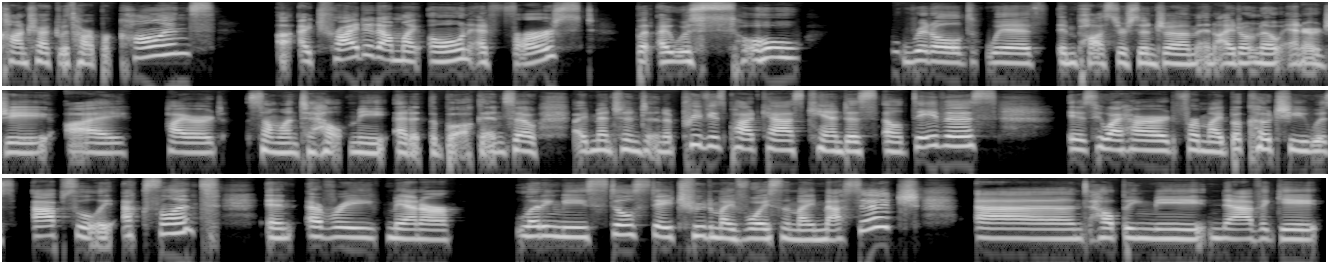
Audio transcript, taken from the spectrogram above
contract with HarperCollins, uh, I tried it on my own at first, but I was so riddled with imposter syndrome and I don't know energy, I hired someone to help me edit the book. And so I mentioned in a previous podcast, Candice L. Davis is who I hired for my book coach. He was absolutely excellent in every manner, letting me still stay true to my voice and my message and helping me navigate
